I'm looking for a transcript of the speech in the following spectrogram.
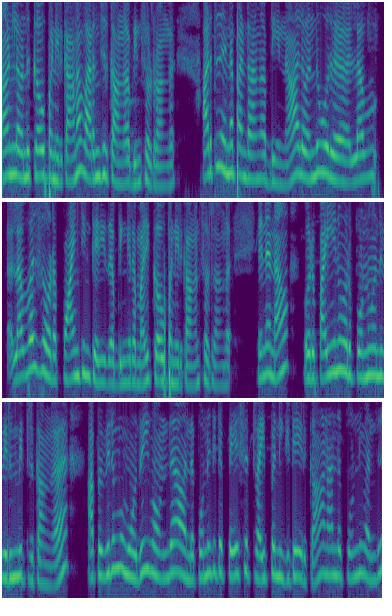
ஏர்னில் வந்து கர்வ் பண்ணியிருக்காங்கன்னா வரைஞ்சிருக்காங்க அப்படின்னு சொல்கிறாங்க அடுத்தது என்ன பண்ணுறாங்க அப்படின்னா அதில் வந்து ஒரு லவ் லவ்வர்ஸோட பாயிண்டிங் தெரியுது அப்படிங்கிற மாதிரி கர்வ் பண்ணியிருக்காங்கன்னு சொல்கிறாங்க என்னன்னா ஒரு பையனும் ஒரு பொண்ணும் வந்து விரும்பிட்டு இருக்காங்க அப்போ விரும்பும் போது இவன் வந்து அந்த பொண்ணுக்கிட்ட பேச ட்ரை பண்ணிக்கிட்டே இருக்கான். ஆனால் அந்த பொண்ணு வந்து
